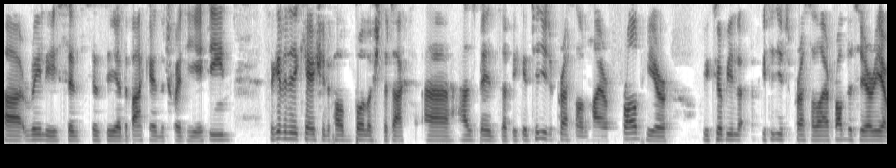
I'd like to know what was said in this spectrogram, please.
uh, really since since the uh, the back end of 2018. So give an indication of how bullish the DAX uh, has been. So if we continue to press on higher from here, we could be continue to press on higher from this area.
